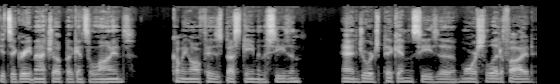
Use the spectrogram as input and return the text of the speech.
gets a great matchup against the Lions, coming off his best game of the season. And George Pickens sees a more solidified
